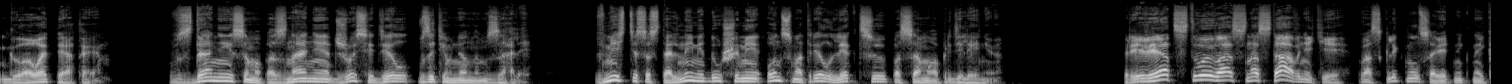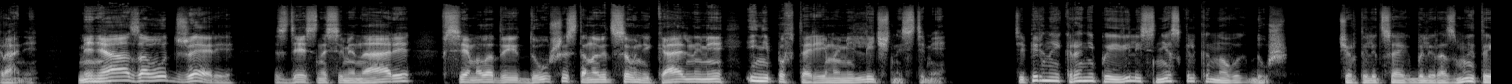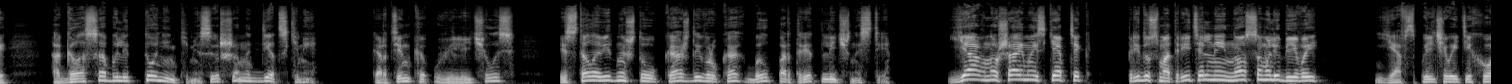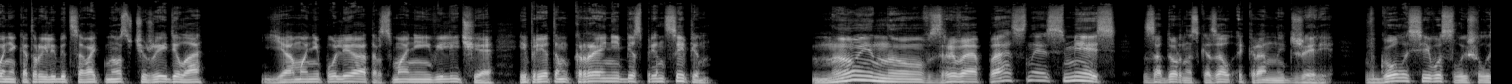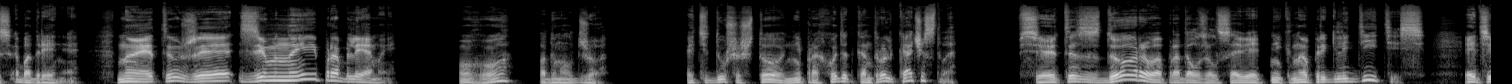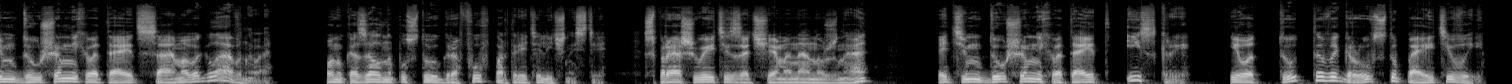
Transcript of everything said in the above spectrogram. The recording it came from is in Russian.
Глава пятая. В здании самопознания Джо сидел в затемненном зале. Вместе с остальными душами он смотрел лекцию по самоопределению. «Приветствую вас, наставники!» — воскликнул советник на экране. «Меня зовут Джерри. Здесь, на семинаре, все молодые души становятся уникальными и неповторимыми личностями». Теперь на экране появились несколько новых душ. Черты лица их были размыты, а голоса были тоненькими, совершенно детскими. Картинка увеличилась, и стало видно, что у каждой в руках был портрет личности. «Я внушаемый скептик, предусмотрительный, но самолюбивый. Я вспыльчивый тихоня, который любит совать нос в чужие дела. Я манипулятор с манией величия и при этом крайне беспринципен». «Ну и ну, взрывоопасная смесь», — задорно сказал экранный Джерри. В голосе его слышалось ободрение. «Но это уже земные проблемы». «Ого», — подумал Джо. «Эти души что, не проходят контроль качества?» «Все это здорово», — продолжил советник, — «но приглядитесь. Этим душам не хватает самого главного». Он указал на пустую графу в портрете личности. «Спрашиваете, зачем она нужна? Этим душам не хватает искры, и вот тут-то в игру вступаете вы».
